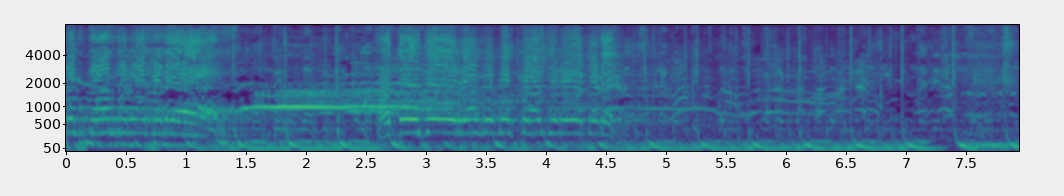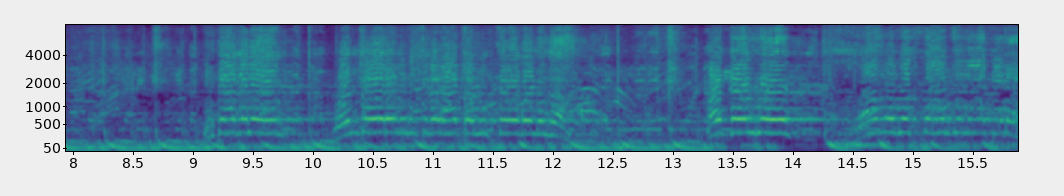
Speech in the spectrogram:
ಭಕ್ತ ಆಂಜನೇಯ ಕಡೆ ಅದೇ ರಾಮ ಭಕ್ತ ಆಂಜನೇಯ ಕಡೆ ಈಗಾಗಲೇ ಒಂದೂವರೆ ನಿಮಿಷಗಳ ಆಟ ಮುಕ್ತಾಯಗೊಂಡಿದ ಅಕೌದು ರಾಮಭಕ್ತ ಆಂಜನೇಯ ಕಡೆ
